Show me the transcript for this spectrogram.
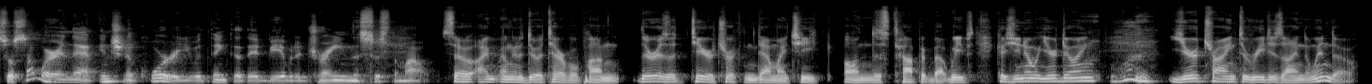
So somewhere in that inch and a quarter, you would think that they'd be able to drain the system out. So I'm, I'm going to do a terrible pun. There is a tear trickling down my cheek on this topic about weeps because you know what you're doing? You're trying to redesign the window,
